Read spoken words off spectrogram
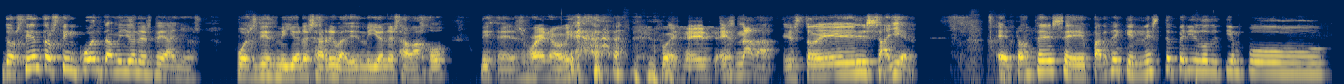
250 millones de años, pues 10 millones arriba, 10 millones abajo, dices, bueno, mira, pues es, nada, esto es ayer. Entonces, eh, parece que en este periodo de tiempo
